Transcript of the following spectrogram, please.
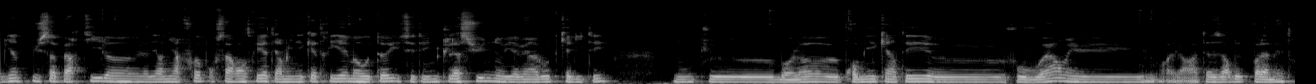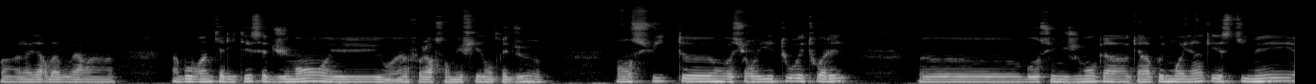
bien tenu sa partie la dernière fois pour sa rentrée, a terminé quatrième à Hauteuil. C'était une classe 1, il y avait un lot de qualité. Donc euh, euh premier quintet, euh, faut voir, mais elle a raté hasardeux de pas la mettre. Hein. Elle a l'air d'avoir un, beau brin de qualité cette jument et il va falloir s'en méfier d'entrée de jeu. Hein. Ensuite, on va surveiller Tour étoilé. bon, c'est une jument qui a, un peu de moyens, qui est estimée.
